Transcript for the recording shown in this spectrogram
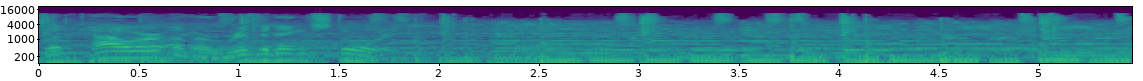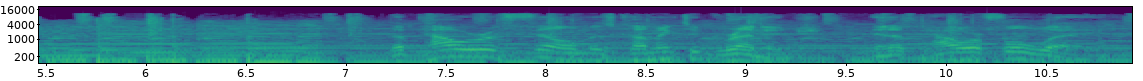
The Power of a Riveting Story. The power of film is coming to Greenwich in a powerful way.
